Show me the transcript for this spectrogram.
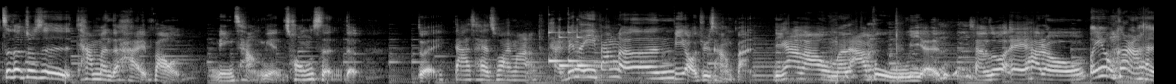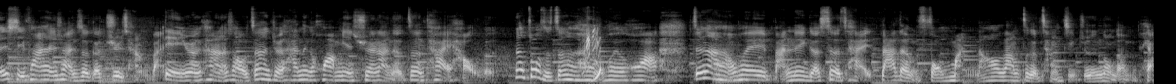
这个就是他们的海报名场面，冲绳的。对，大家猜出来吗？海边的一帮人，B 有剧场版，你看吧，我们阿布无言，想说，哎，Hello，因为我个人很喜欢，很喜欢这个剧场版。电影院看的时候，我真的觉得他那个画面渲染的真的太好了。那作者真的很会画，真的很会把那个色彩拉得很丰满，然后让这个场景就是弄得很漂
